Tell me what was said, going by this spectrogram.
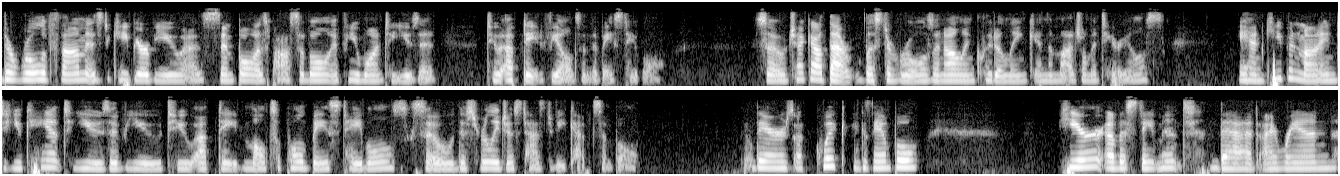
The rule of thumb is to keep your view as simple as possible if you want to use it to update fields in the base table. So check out that list of rules and I'll include a link in the module materials. And keep in mind you can't use a view to update multiple base tables, so this really just has to be kept simple. There's a quick example here of a statement that I ran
